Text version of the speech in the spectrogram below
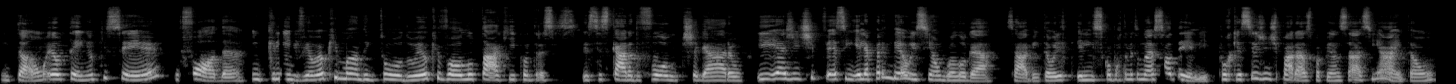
então eu tenho que ser o foda, incrível, eu que mando em tudo, eu que vou lutar aqui contra esses, esses caras do fogo que chegaram. E a gente, assim, ele aprendeu isso em algum lugar, sabe? Então ele, ele- esse comportamento não é só dele. Porque se a gente parasse pra pensar assim, ah, então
